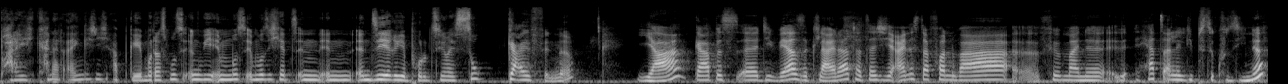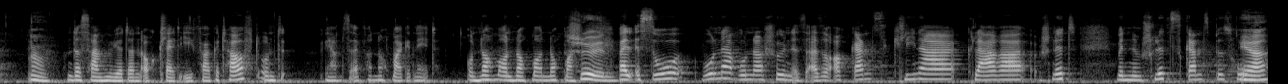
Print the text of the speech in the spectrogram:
boah, ich kann das eigentlich nicht abgeben oder das muss irgendwie, muss, muss ich jetzt in, in, in Serie produzieren, weil ich es so geil finde. Ja, gab es äh, diverse Kleider. Tatsächlich eines davon war äh, für meine herzallerliebste Cousine. Oh. Und das haben wir dann auch Kleid Eva getauft und wir haben es einfach nochmal genäht. Und nochmal und nochmal und nochmal. Schön. Weil es so wunder, wunderschön ist. Also auch ganz cleaner, klarer Schnitt mit einem Schlitz ganz bis hoch Ja.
